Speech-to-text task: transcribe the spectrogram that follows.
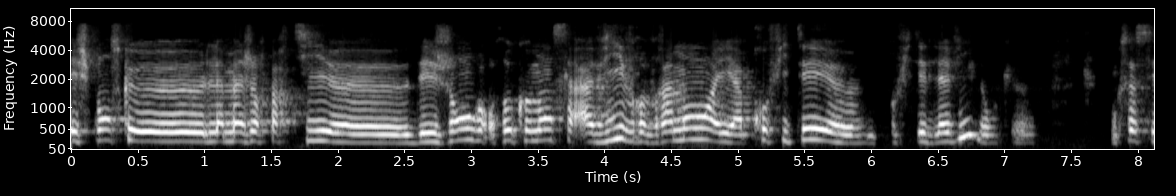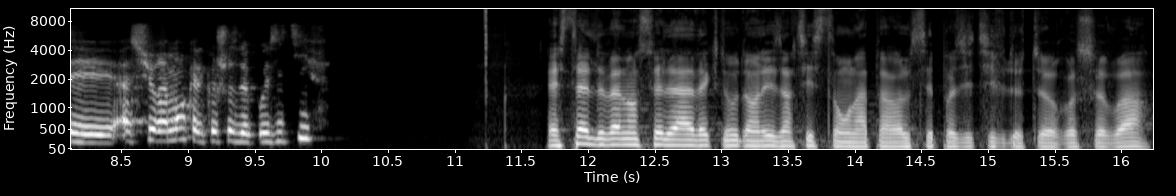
Et je pense que la majeure partie euh, des gens recommencent à vivre vraiment et à profiter, euh, profiter de la vie. Donc, euh, donc ça, c'est assurément quelque chose de positif. Estelle de là avec nous dans Les Artistes ont la parole. C'est positif de te recevoir.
